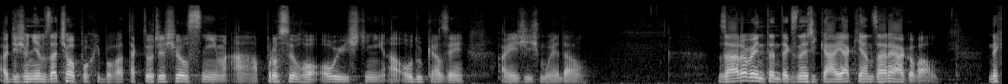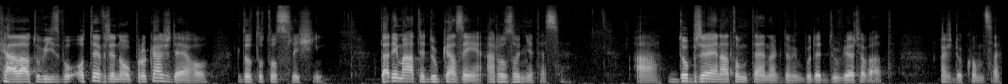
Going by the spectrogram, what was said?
a když o něm začal pochybovat, tak to řešil s ním a prosil ho o ujištění a o důkazy a Ježíš mu je dal. Zároveň ten text neříká, jak Jan zareagoval. Nechává tu výzvu otevřenou pro každého, kdo toto slyší. Tady máte důkazy a rozhodněte se. A dobře je na tom ten, kdo mi bude důvěřovat až do konce.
